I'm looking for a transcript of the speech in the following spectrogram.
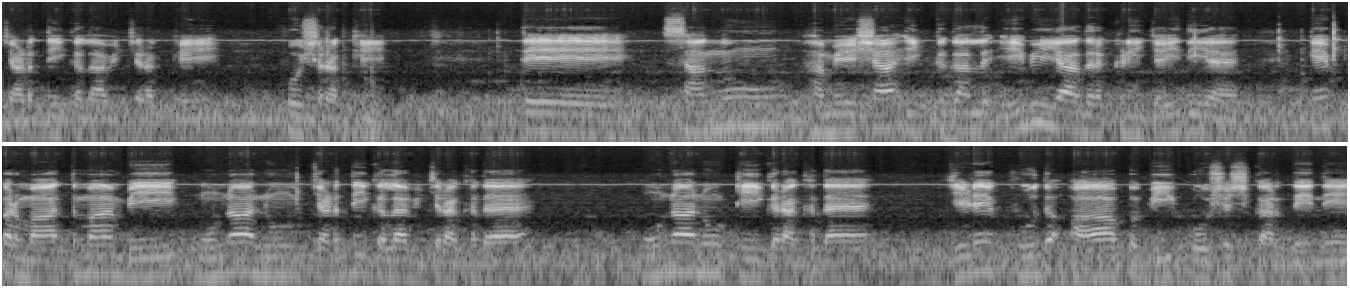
ਚੜ੍ਹਦੀ ਕਲਾ ਵਿੱਚ ਰੱਖੇ, ਖੁਸ਼ ਰੱਖੇ। ਤੇ ਸਾਨੂੰ ਹਮੇਸ਼ਾ ਇੱਕ ਗੱਲ ਇਹ ਵੀ ਯਾਦ ਰੱਖਣੀ ਚਾਹੀਦੀ ਹੈ ਕਿ ਪਰਮਾਤਮਾ ਵੀ ਉਹਨਾਂ ਨੂੰ ਚੜ੍ਹਦੀ ਕਲਾ ਵਿੱਚ ਰੱਖਦਾ ਹੈ, ਉਹਨਾਂ ਨੂੰ ਠੀਕ ਰੱਖਦਾ ਹੈ, ਜਿਹੜੇ ਖੁਦ ਆਪ ਵੀ ਕੋਸ਼ਿਸ਼ ਕਰਦੇ ਨੇ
